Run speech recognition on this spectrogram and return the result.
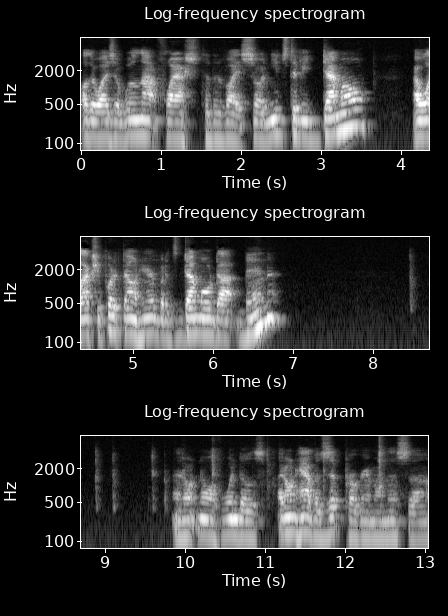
otherwise it will not flash to the device. So it needs to be demo. I will actually put it down here, but it's demo.bin. I don't know if Windows, I don't have a zip program on this uh,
